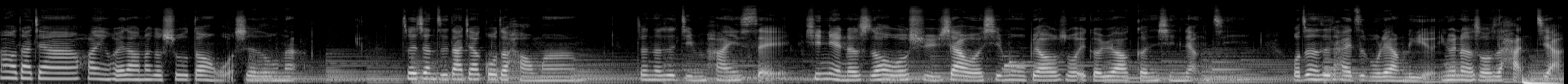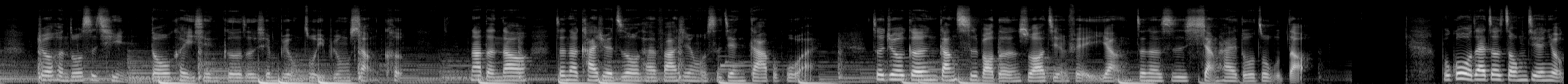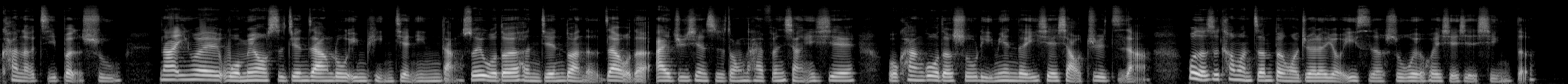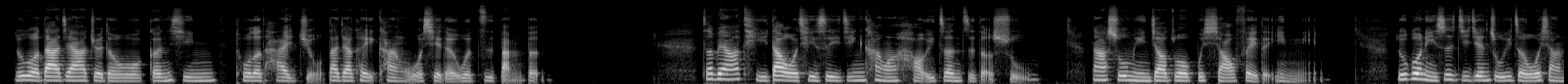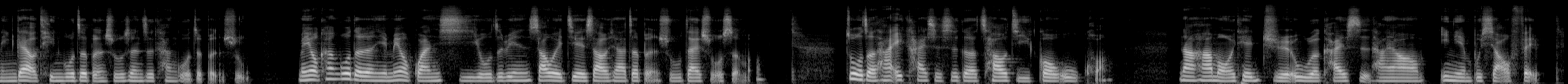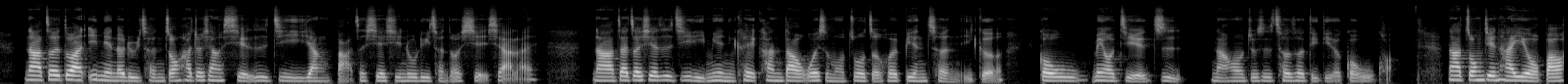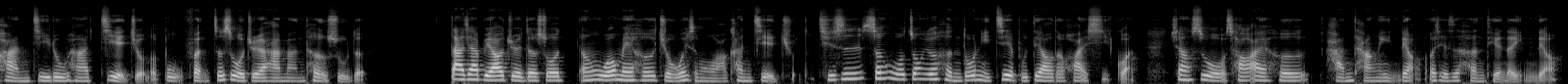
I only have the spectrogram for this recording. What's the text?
Hello，大家欢迎回到那个树洞，我是露娜。这阵子大家过得好吗？真的是金拍谁？新年的时候我许下我的新目标，说一个月要更新两集。我真的是太自不量力了，因为那个时候是寒假，就很多事情都可以先搁着，先不用做，也不用上课。那等到真的开学之后，才发现我时间嘎不过来。这就跟刚吃饱的人说要减肥一样，真的是想太多做不到。不过我在这中间有看了几本书，那因为我没有时间这样录音频剪音档，所以我都会很简短的在我的 IG 现实动态分享一些我看过的书里面的一些小句子啊，或者是看完整本我觉得有意思的书，我也会写写心得。如果大家觉得我更新拖得太久，大家可以看我写的文字版本。这边要提到，我其实已经看完好一阵子的书。那书名叫做《不消费的一年》。如果你是极简主义者，我想你应该有听过这本书，甚至看过这本书。没有看过的人也没有关系，我这边稍微介绍一下这本书在说什么。作者他一开始是个超级购物狂，那他某一天觉悟了，开始他要一年不消费。那这段一年的旅程中，他就像写日记一样，把这些心路历程都写下来。那在这些日记里面，你可以看到为什么作者会变成一个购物没有节制，然后就是彻彻底底的购物狂。那中间他也有包含记录他戒酒的部分，这是我觉得还蛮特殊的。大家不要觉得说，嗯，我又没喝酒，为什么我要看戒酒的？其实生活中有很多你戒不掉的坏习惯，像是我超爱喝含糖饮料，而且是很甜的饮料。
